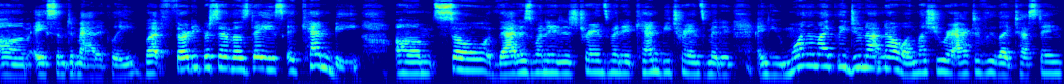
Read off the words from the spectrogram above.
um, asymptomatically, but 30% of those days it can be. Um, so that is when it is transmitted, can be transmitted, and you more than likely do not know unless you were actively like testing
